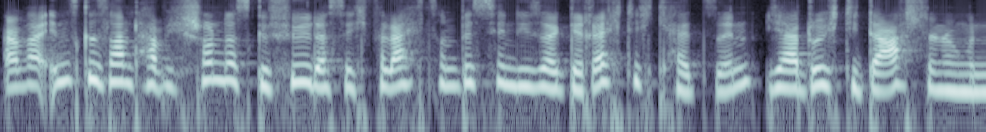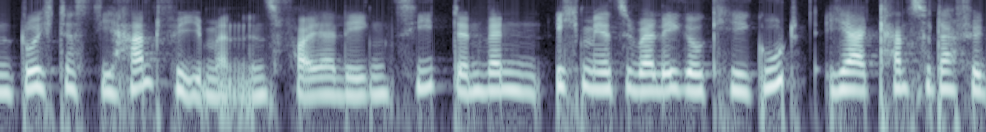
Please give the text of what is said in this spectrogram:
aber insgesamt habe ich schon das Gefühl, dass sich vielleicht so ein bisschen dieser Gerechtigkeitssinn ja durch die Darstellungen, durch das die Hand für jemanden ins Feuer legen zieht. Denn wenn ich mir jetzt überlege, okay, gut, ja, kannst du dafür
